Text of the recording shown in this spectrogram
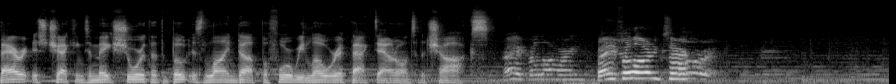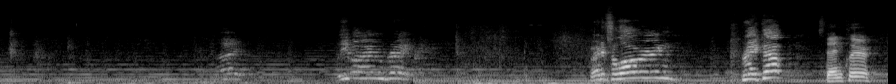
Barrett is checking to make sure that the boat is lined up before we lower it back down onto the chocks. Ready for lowering. Ready for lowering, sir. Right. Levi on brake. Ready for lowering. Brake up. Stand clear.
